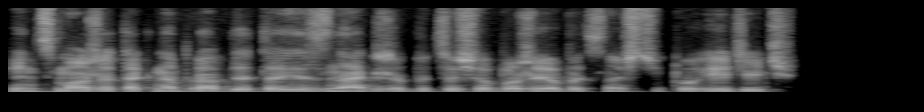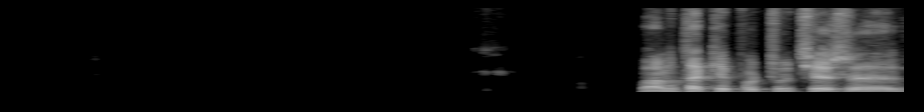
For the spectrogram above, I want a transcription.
Więc może tak naprawdę to jest znak, żeby coś o Bożej obecności powiedzieć. Mam takie poczucie, że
